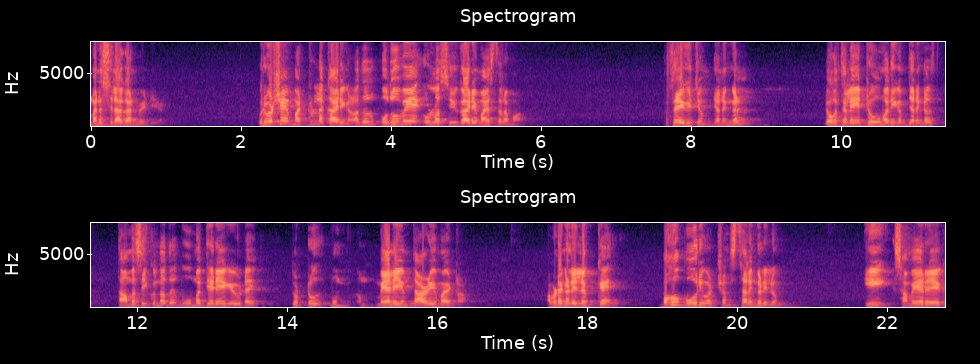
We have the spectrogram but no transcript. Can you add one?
മനസ്സിലാകാൻ വേണ്ടിയാണ്. ഒരുപക്ഷെ മറ്റുള്ള കാര്യങ്ങൾ അത് പൊതുവേ ഉള്ള സ്വീകാര്യമായ സ്ഥലമാണ്. പ്രത്യേകിച്ചും ജനങ്ങൾ ലോകത്തിലെ ഏറ്റവും അധികം ജനങ്ങൾ താമസിക്കുന്നത് ഭൂമധ്യരേഖയുടെ തൊട്ടു മും മേലെയും താഴെയുമായിട്ടാണ്. അവിടങ്ങളിലൊക്കെ ബഹുഭൂരിപക്ഷം സ്ഥലങ്ങളിലും ഈ സമയരേഖ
